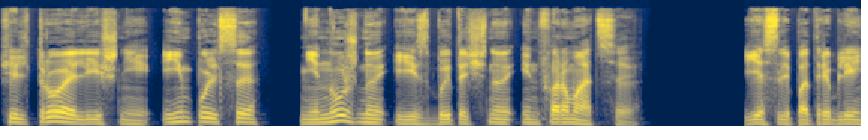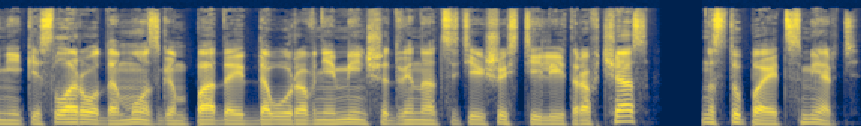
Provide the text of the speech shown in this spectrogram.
фильтруя лишние импульсы, ненужную и избыточную информацию. Если потребление кислорода мозгом падает до уровня меньше 12,6 литров в час, наступает смерть.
